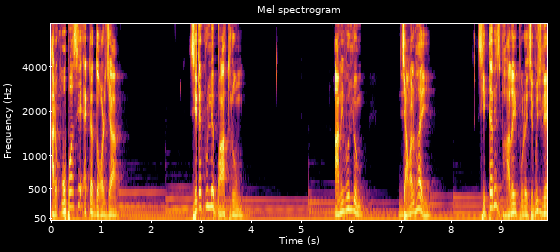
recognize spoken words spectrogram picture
আর ওপাশে একটা দরজা। সেটা খুললে বাথরুম। আমি বললুম, জামাল ভাই শীতটা বেশ ভালোই পড়েছে, বুঝলে?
